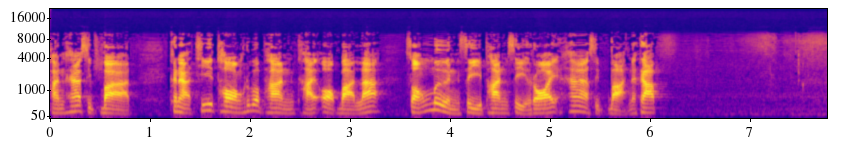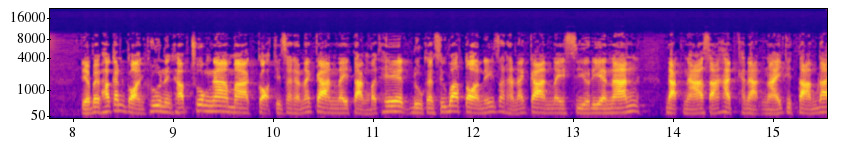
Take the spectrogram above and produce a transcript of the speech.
24,050 บาท ขณะที่ทองรูปพรรณขายออกบาทละ 24,450 บาทนะครับ เดี๋ยวไปพักกันก่อนครู่หนึงครับ ช่วงหน้ามาเกาะติดสถานการณ์ในต่างประเทศ ดูกันซิว่าตอนนี้สถานการณ์ในซีเรียนั้น หนักหนาสาหัสขนาดไหนติดตามได้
